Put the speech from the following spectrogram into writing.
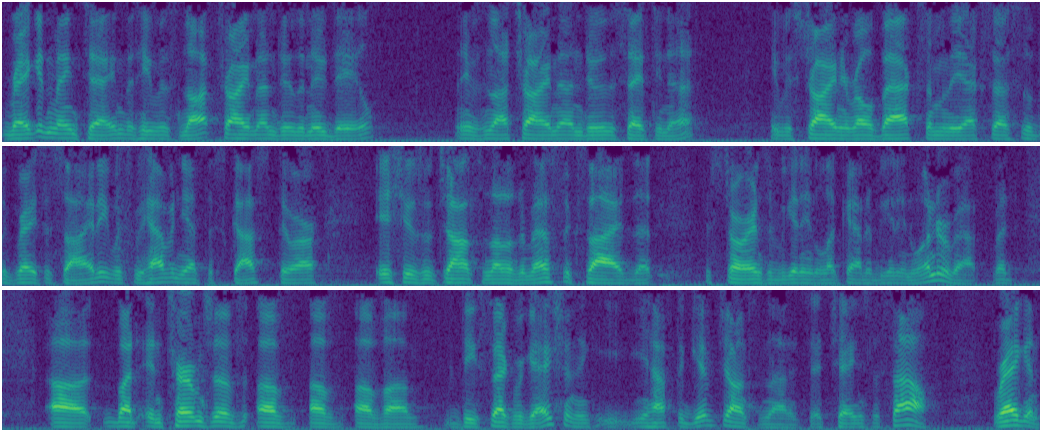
Reagan maintained that he was not trying to undo the New Deal. He was not trying to undo the safety net. He was trying to roll back some of the excesses of the Great Society, which we haven't yet discussed. There are issues with Johnson on the domestic side that historians are beginning to look at and beginning to wonder about. But Uh, but in terms of, of, of, of um, desegregation, you, you have to give Johnson that. It, it changed the South. Reagan,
